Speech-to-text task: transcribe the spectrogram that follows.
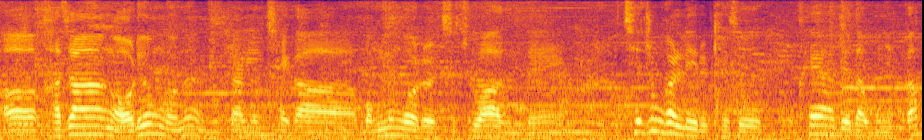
어, 가장 어려운 거는 일단은 제가 먹는 거를 진짜 좋아하는데 체중 관리를 계속 해야 되다 보니까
